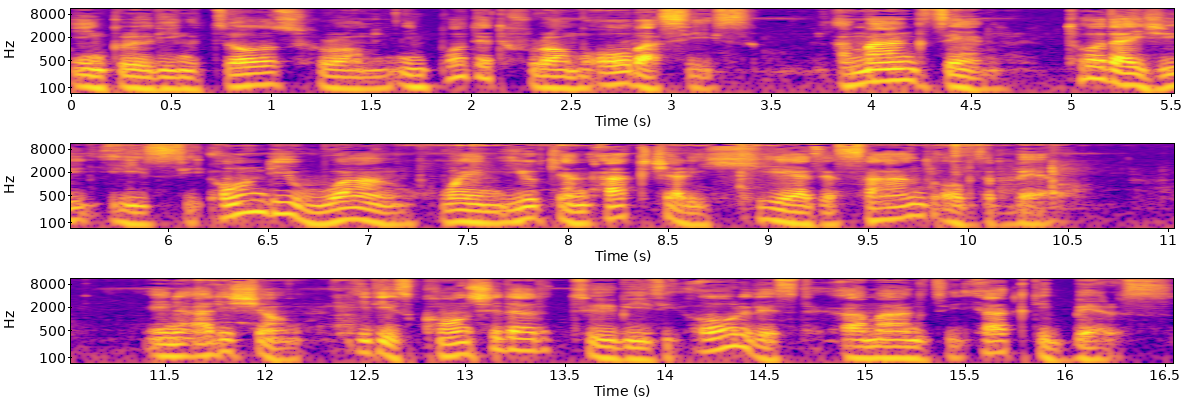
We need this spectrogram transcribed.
including those from imported from overseas. Among them, Todaiji is the only one when you can actually hear the sound of the bell. In addition, it is considered to be the oldest among the active bells.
